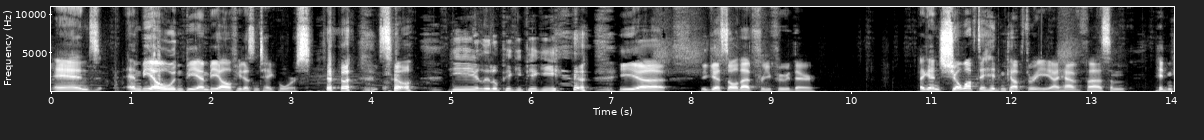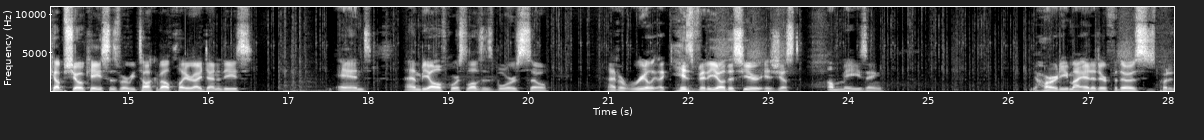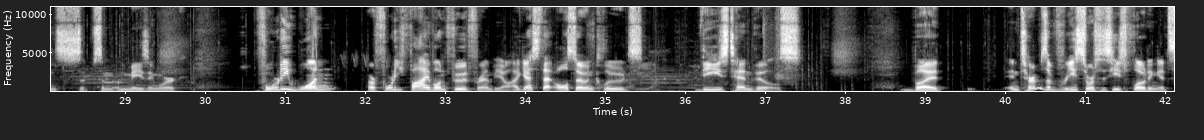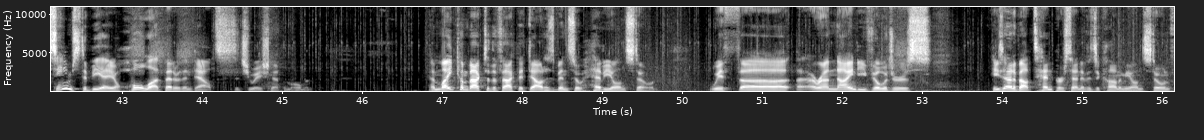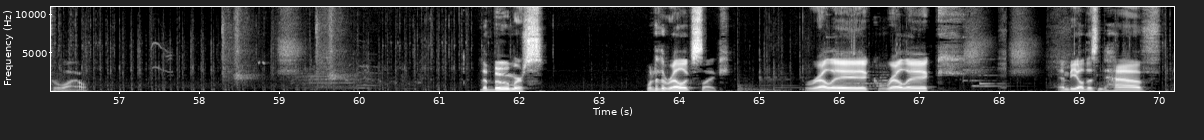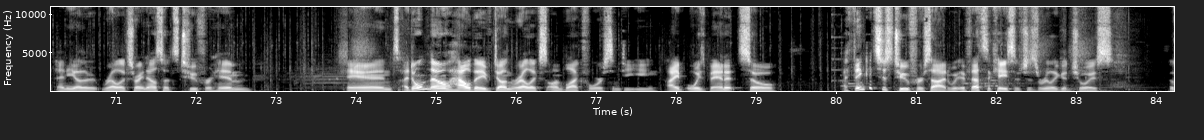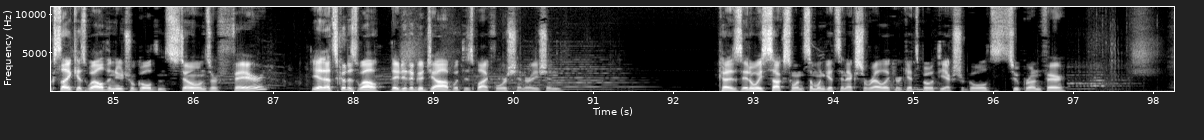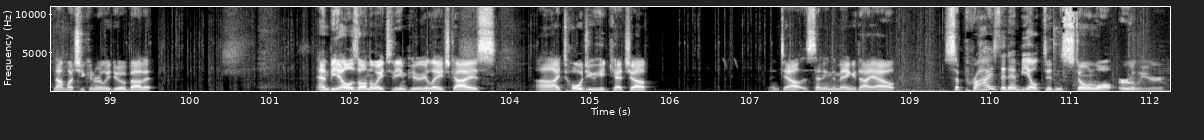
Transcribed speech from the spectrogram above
And MBL wouldn't be MBL if he doesn't take boars. so, he little piggy piggy. he, uh, he gets all that free food there. Again, show up to Hidden Cup 3. I have uh, some Hidden Cup showcases where we talk about player identities. And MBL, of course, loves his boars, so I have a really, like, his video this year is just amazing. Hardy, my editor for those, has put in some amazing work. 41 or 45 on food for MBL. I guess that also includes these 10 vills. But in terms of resources he's floating, it seems to be a whole lot better than DauT's situation at the moment. It might come back to the fact that DauT has been so heavy on stone. With uh, around 90 villagers He's at about 10% of his economy on stone for a while. The boomers. What are the relics like? Relic, relic. MBL doesn't have any other relics right now, so it's two for him. And I don't know how they've done relics on Black Forest and DE. I always ban it, so I think it's just two for side. If that's the case, it's just a really good choice. Looks like as well the neutral golden stones are fair. Yeah, that's good as well. They did a good job with this Black Forest generation. Because it always sucks when someone gets an extra relic or gets both the extra golds. It's super unfair. Not much you can really do about it. MBL is on the way to the Imperial Age, guys. Uh, I told you he'd catch up. And DauT is sending the Mangudai out. Surprised that MBL didn't stonewall earlier.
